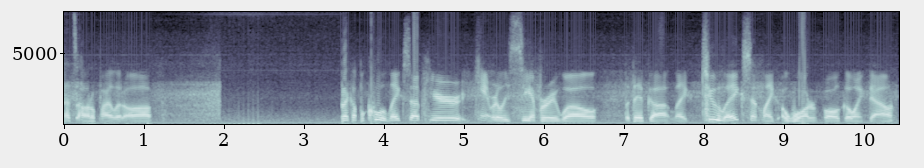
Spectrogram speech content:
That's autopilot off. Got a couple cool lakes up here. You can't really see them very well, but they've got like two lakes and like a waterfall going down.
